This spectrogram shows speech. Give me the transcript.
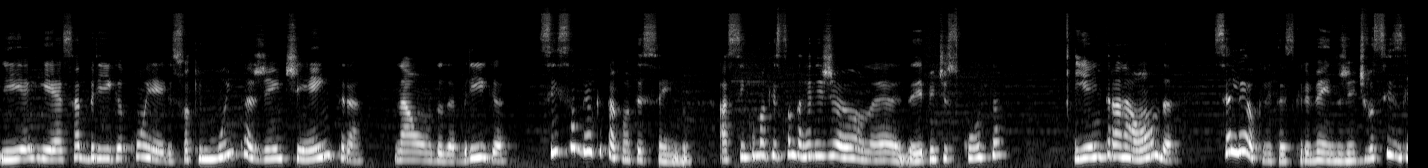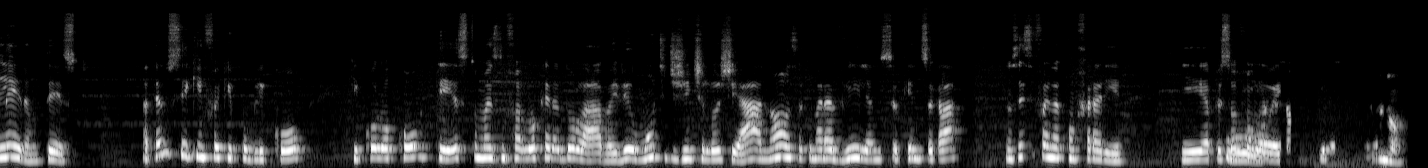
e, e essa briga com ele. Só que muita gente entra na onda da briga sem saber o que está acontecendo. Assim como a questão da religião, né? De repente escuta e entra na onda. Você leu o que ele está escrevendo, gente? Vocês leram o texto? Até não sei quem foi que publicou. que colocou o texto, mas não falou que era do Olavo. Aí veio um monte de gente elogiar, nossa, que maravilha, não sei o que, não sei o que lá. Não sei se foi na confraria. E a pessoa o... falou. Não,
